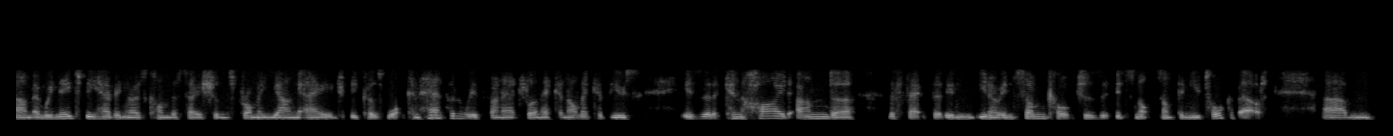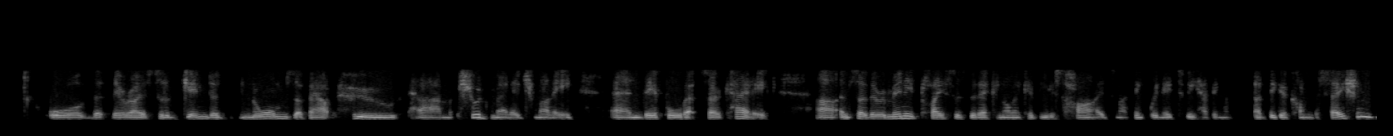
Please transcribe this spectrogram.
Um, and we need to be having those conversations from a young age because what can happen with financial and economic abuse is that it can hide under the fact that in you know in some cultures it's not something you talk about. Um, or that there are sort of gendered norms about who um, should manage money, and therefore that's okay. Uh, and so there are many places that economic abuse hides, and I think we need to be having a, a bigger conversation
